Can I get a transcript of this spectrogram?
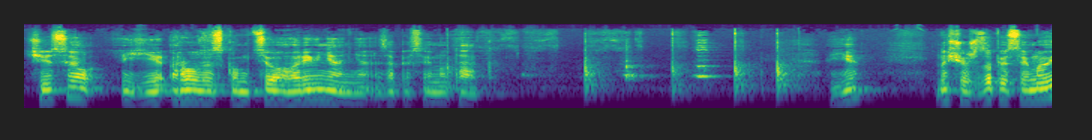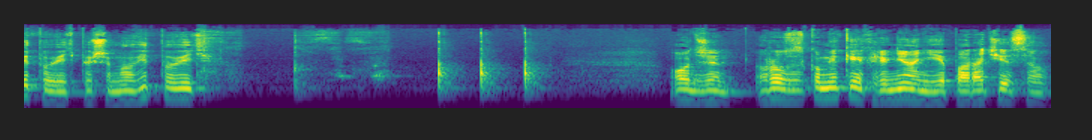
чисел є розв'язком цього рівняння. Записуємо так. Є? Ну що ж, записуємо відповідь, пишемо відповідь. Отже, розв'язком яких рівнянь є пара чисел?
